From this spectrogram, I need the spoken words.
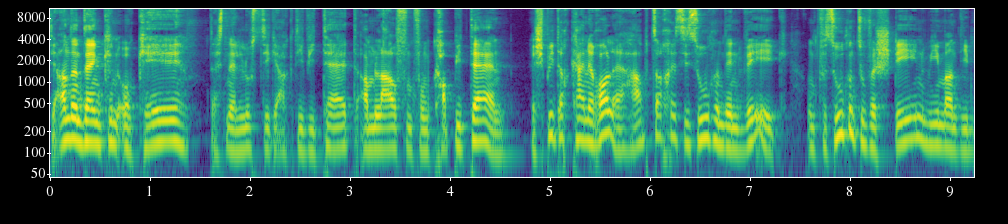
Die anderen denken, okay, das ist eine lustige Aktivität am Laufen vom Kapitän. Es spielt auch keine Rolle. Hauptsache, sie suchen den Weg und versuchen zu verstehen, wie man die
